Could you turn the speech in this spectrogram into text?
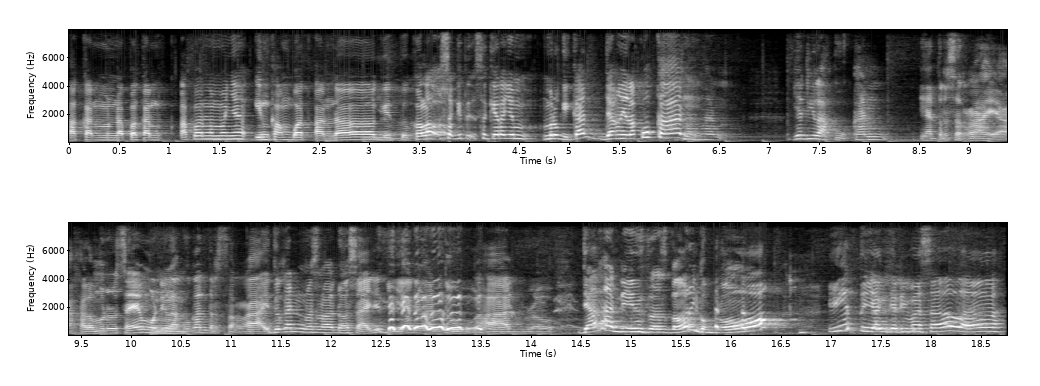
akan mendapatkan apa namanya income buat anda gitu. Kalau sekiranya merugikan, jangan dilakukan. Jangan ya dilakukan ya terserah ya. Kalau menurut saya mau dilakukan terserah. Itu kan masalah dosanya dia dengan Tuhan, Bro. Jangan di Insta story goblok. Itu yang jadi masalah.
